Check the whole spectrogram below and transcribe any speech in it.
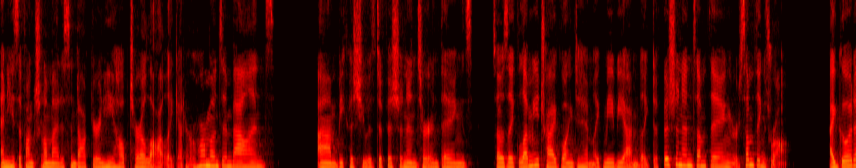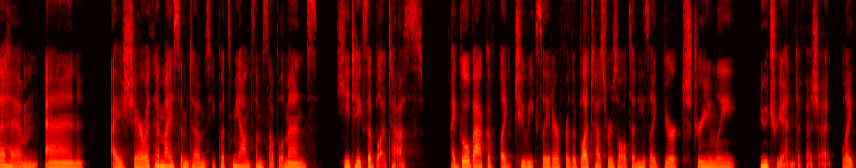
and he's a functional medicine doctor, and he helped her a lot, like get her hormones in balance um, because she was deficient in certain things. So I was like, let me try going to him. Like maybe I'm like deficient in something or something's wrong. I go to him and I share with him my symptoms. He puts me on some supplements. He takes a blood test. I go back like two weeks later for the blood test results, and he's like, You're extremely nutrient deficient. Like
